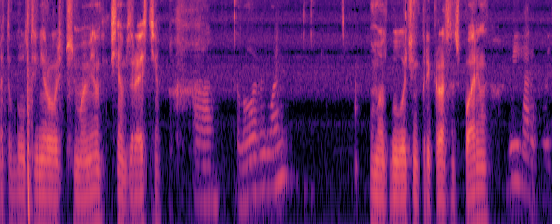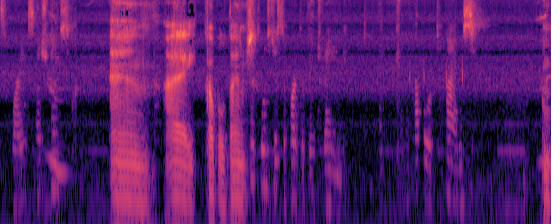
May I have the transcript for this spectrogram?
Это был тренировочный момент. Всем здрасте. Hello, everyone. У нас был очень прекрасный спарринг. We had a great sparring And I couple times It was just a part of the training. And a couple of times, м,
